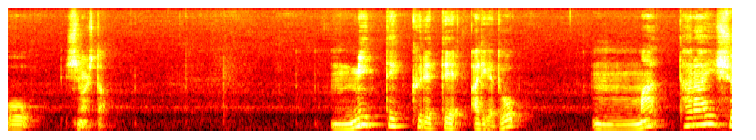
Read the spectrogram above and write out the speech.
ーをしました。見てくれてありがとう。また来週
